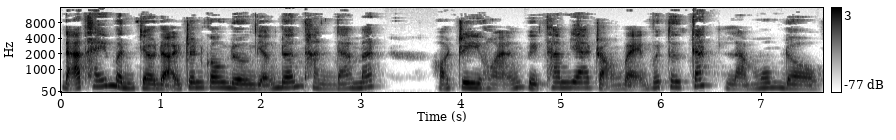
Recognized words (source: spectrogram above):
đã thấy mình chờ đợi trên con đường dẫn đến thành Đa Mách. Họ trì hoãn việc tham gia trọn vẹn với tư cách là môn đồ.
